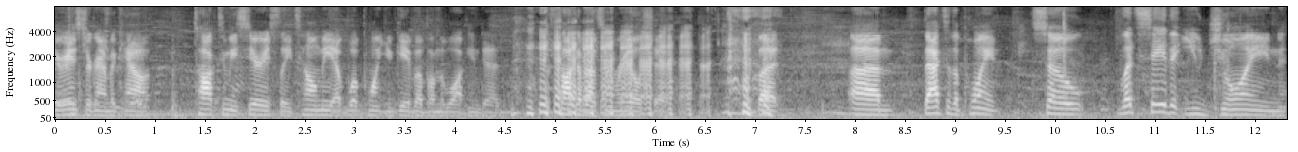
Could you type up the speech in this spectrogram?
your Instagram account." Talk to me seriously. Tell me at what point you gave up on The Walking Dead. Let's talk about some real shit. But um, back to the point. So let's say that you join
